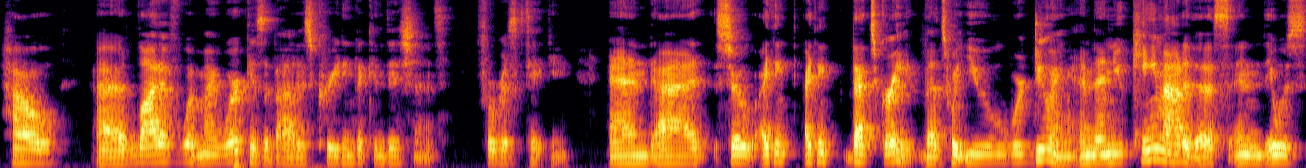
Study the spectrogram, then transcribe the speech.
how a lot of what my work is about is creating the conditions for risk taking. And uh, so I think I think that's great. That's what you were doing, and then you came out of this, and it was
